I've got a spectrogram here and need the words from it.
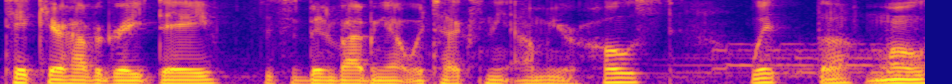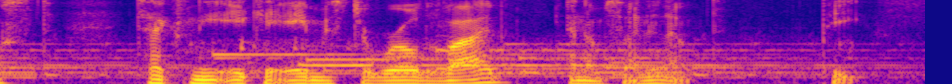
take care. Have a great day. This has been Vibing Out with Texony. I'm your host with the most, Texony, aka Mr. World Vibe, and I'm signing out. Peace.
